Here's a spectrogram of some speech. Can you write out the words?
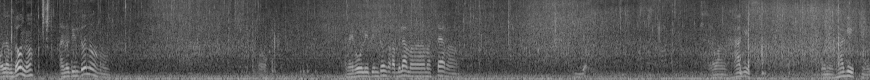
Ulam doon, no? Ano din doon, no? Oh. May huli din doon sa kabila, mga master, no? Yo. Dalawang hagis. Unang hagis, may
